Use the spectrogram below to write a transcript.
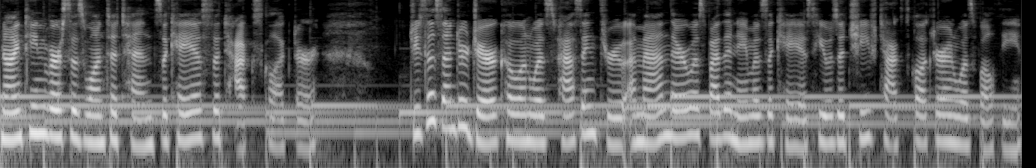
19, verses 1 to 10 Zacchaeus the tax collector. Jesus entered Jericho and was passing through. A man there was by the name of Zacchaeus. He was a chief tax collector and was wealthy.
